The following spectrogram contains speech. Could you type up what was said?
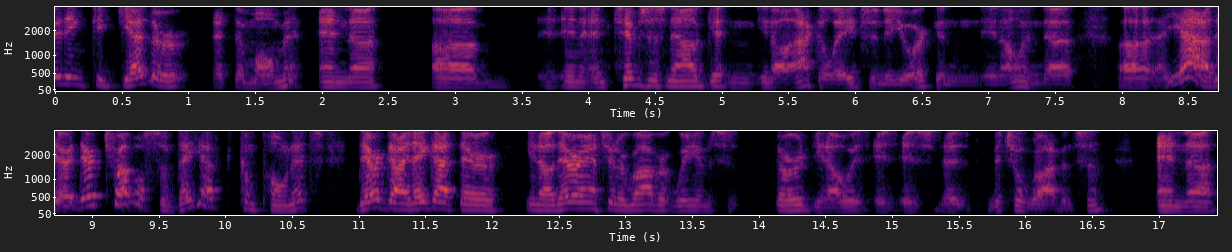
fitting together at the moment. And uh, um, and, and Thibs is now getting you know accolades in New York, and you know, and uh, uh, yeah, they're they're troublesome. They have components. Their guy, they got their you know their answer to Robert Williams third, you know, is is, is, is Mitchell Robinson, and uh,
